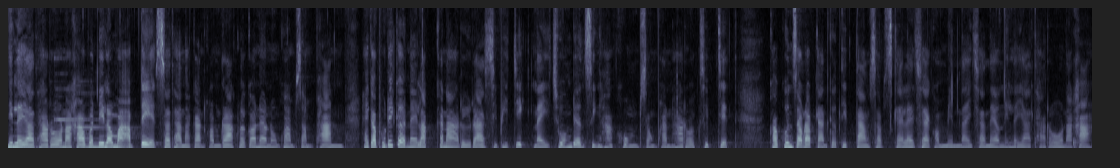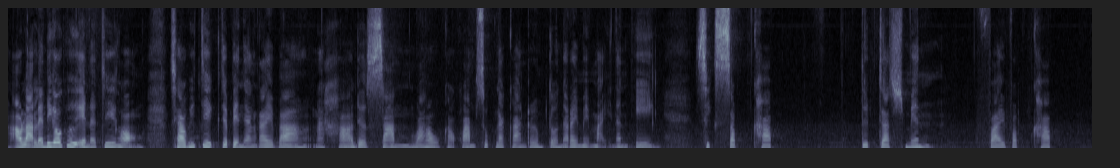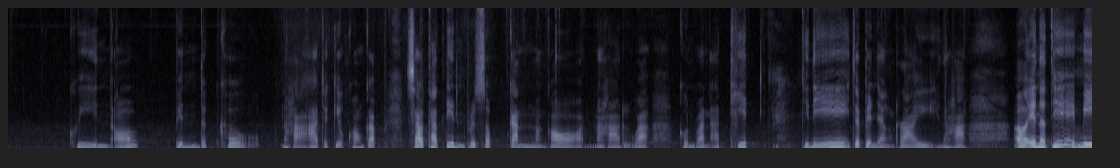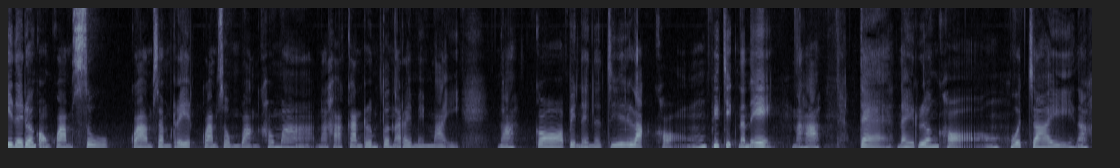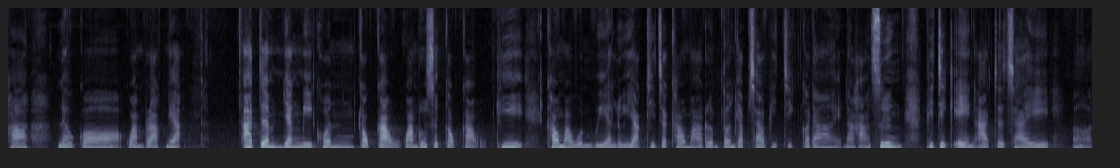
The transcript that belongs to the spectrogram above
นิลยาทาโร่นะคะ วันนี้เรามาอัปเดตสถานการณ์ความรัก แล้วก็แนวโน้มความสัมพันธ์ ให้กับผู้ที่เกิดในลัคนาหรือราศีพิจิก ในช่วงเดือนสิงหาคม 2517 ขอบคุณสำหรับการกดติดตาม Subscribe และแชร์คอมเมนต์ในช anel นิลยาทาโร่นะคะ เอาล่ะ และนี่ก็คือ Energy ของชาวพิจิกจะเป็นอย่างไรบ้างนะคะ The Sun ว้าวกับความสุขและการเริ่มต้นอะไรใหม่ ๆ นั่นเอง Six of Cups The Judgment Five of Cups Queen of Pentacle นะคะอาจจะเกี่ยวข้องกับชาวทัดดินพฤษภกันมังกรนะคะหรือว่าคนวันอาทิตย์ ทีนี้จะเป็นอย่างไรนะคะเอ่อ energy มีในเรื่องของความสุขความสำเร็จความสมหวังเข้ามานะคะการเริ่มต้นอะไรใหม่ๆนะก็เป็น energy หลักของพิจิกนั่นเองนะคะแต่ในเรื่องของหัวใจนะคะ แล้วก็ความรักเนี่ย อาจจะยังมีคนเก่าๆ ความรู้สึกเก่าๆ ที่เข้ามาวนเวียน หรืออยากที่จะเข้ามาเริ่มต้นกับชาวพิจิกก็ได้นะคะ ซึ่งพิจิกเองอาจจะใช้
